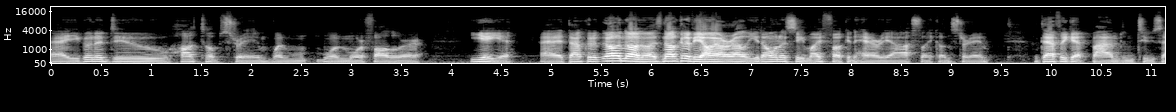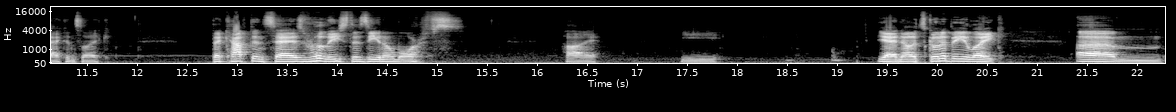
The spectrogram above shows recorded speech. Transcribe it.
Uh, you're gonna do hot tub stream when one more follower. Yeah, yeah. Uh, that could. Oh no, no, it's not gonna be IRL. You don't want to see my fucking hairy ass like on stream. I'll definitely get banned in two seconds. Like, the captain says, release the xenomorphs. Hi. Yeah. Yeah, no, it's gonna be like, um,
